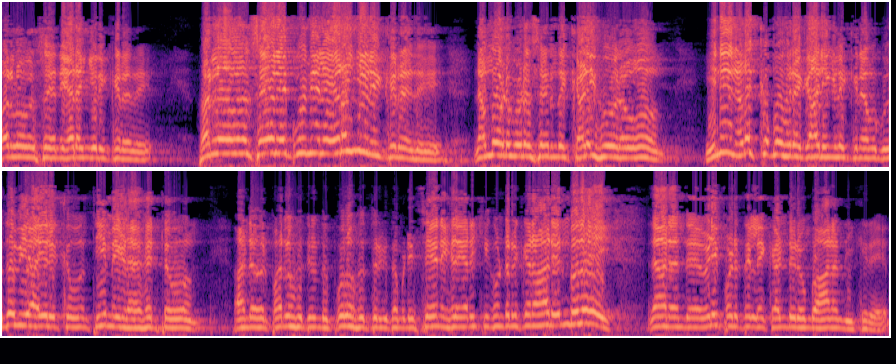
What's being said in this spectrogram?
பரலோக சேர்ந்து இறங்கி இருக்கிறது பரலோக சேலை பூமியில இறங்கி இருக்கிறது நம்மோடு கூட சேர்ந்து கழிகூறவும் இனி நடக்க போகிற காரியங்களுக்கு நமக்கு உதவியாக இருக்கவும் தீமைகளை அகற்றவும் ஆண்டவர் பரலோகத்திலிருந்து புலகத்திற்கு தம்முடைய சேனைகளை இறக்கிக் கொண்டிருக்கிறார் என்பதை நான் அந்த வெளிப்படுத்தலை கண்டு ரொம்ப ஆனந்திக்கிறேன்.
